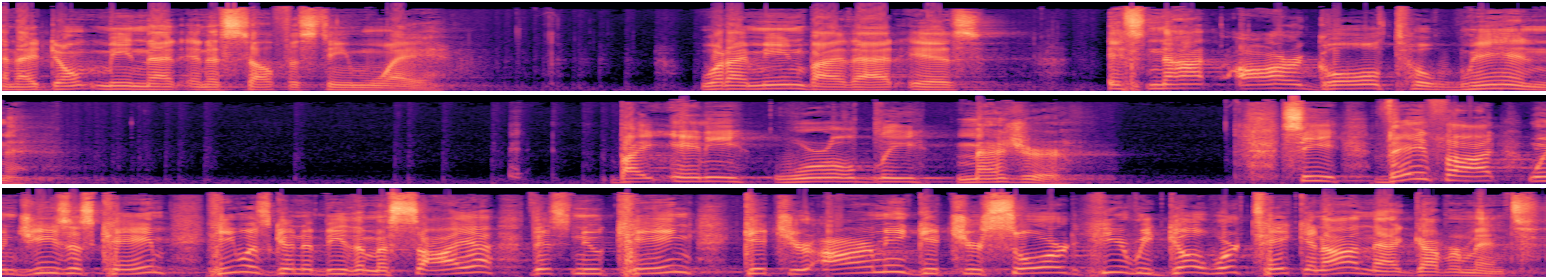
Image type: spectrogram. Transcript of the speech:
And I don't mean that in a self esteem way. What I mean by that is it's not our goal to win by any worldly measure. See, they thought when Jesus came, he was going to be the Messiah, this new king. Get your army, get your sword. Here we go. We're taking on that government.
